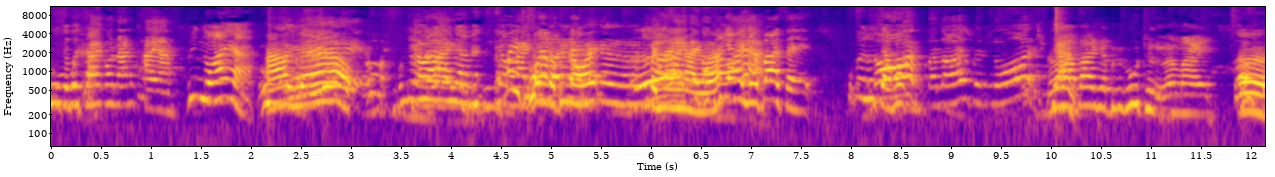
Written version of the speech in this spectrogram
มึงจะไปผู้ชาชายยคนนั้นใครอะพี่น้อยอะ เอาอีกแล้ว มึงเกี่ยวอะไรกันไม่ทนกับพี่น้อย เป็นยังไงวะยายาบ้าแต่กูไม่รู้โน้จักว่าตตาน้อยเป็นโน้ตยาบ้าอย่าไปพูดถึงทำไมเออ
